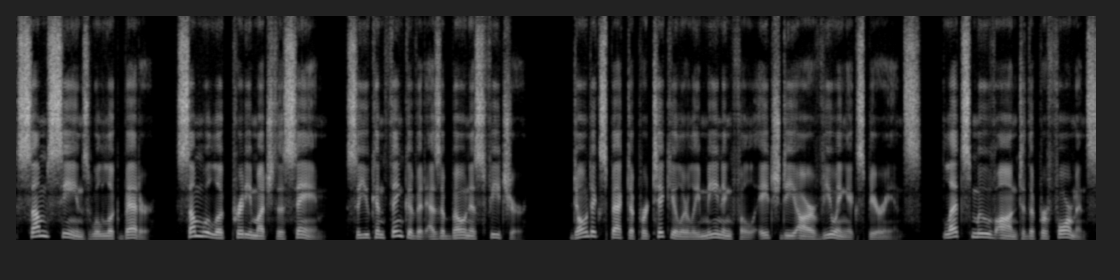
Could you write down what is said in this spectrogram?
Some scenes will look better, some will look pretty much the same, so you can think of it as a bonus feature. Don't expect a particularly meaningful HDR viewing experience. Let's move on to the performance.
